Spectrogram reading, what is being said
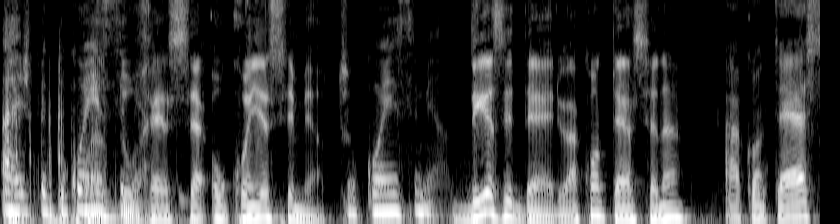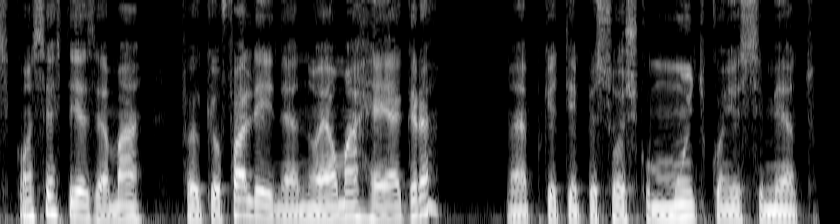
a respeito do conhecimento. Rece... O conhecimento. O conhecimento. Desidério, acontece, né? Acontece, com certeza. É uma, foi o que eu falei, né? Não é uma regra, né? Porque tem pessoas com muito conhecimento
